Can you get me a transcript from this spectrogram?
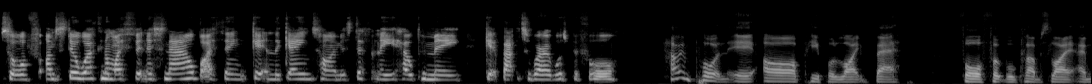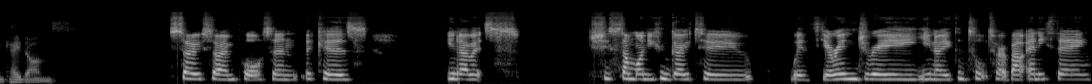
sort of I'm still working on my fitness now, but I think getting the game time is definitely helping me get back to where I was before. How important are people like Beth for football clubs like MK Dons? So so important because you know it's she's someone you can go to with your injury. You know you can talk to her about anything,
